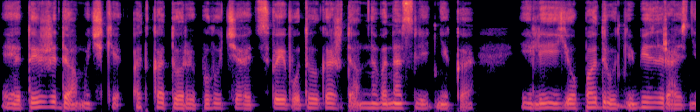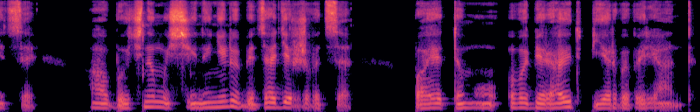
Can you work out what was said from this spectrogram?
Этой же дамочке, от которой получает своего долгожданного наследника, или ее подруге без разницы. Обычно мужчины не любят задерживаться, Поэтому выбирают первый вариант.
